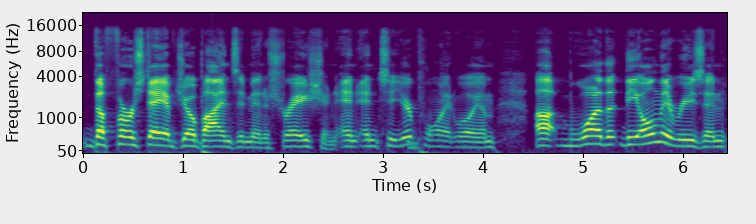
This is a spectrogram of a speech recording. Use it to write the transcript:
the first day of Joe Biden's administration. And and to your point, William, uh, one of the the only reason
